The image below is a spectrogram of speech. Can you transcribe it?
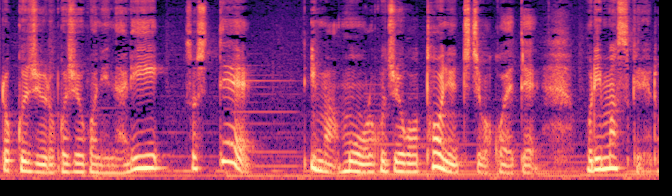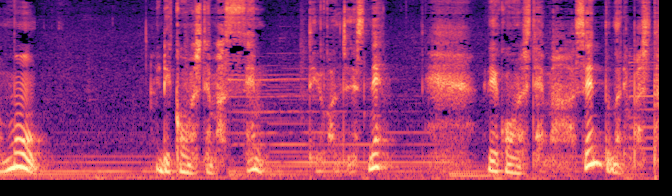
60、65になり、そして、今もう65等に父は超えておりますけれども、離婚してませんっていう感じですね。離婚してませんとなりました。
